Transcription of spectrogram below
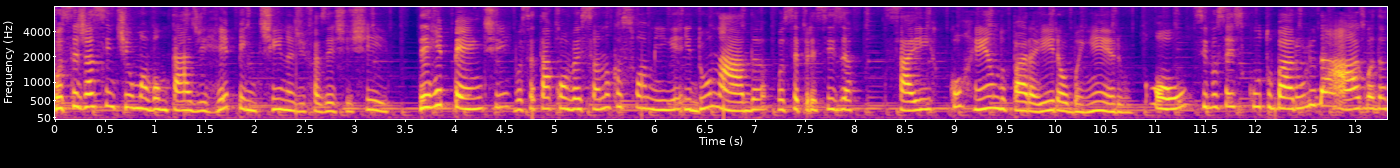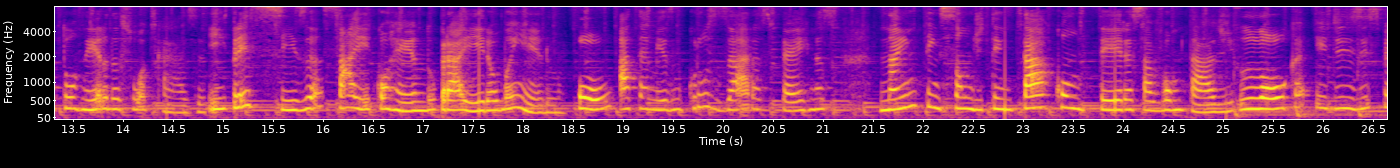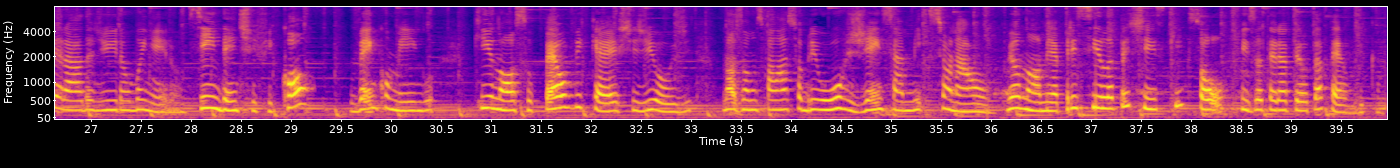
Você já sentiu uma vontade repentina de fazer xixi? De repente, você está conversando com a sua amiga e do nada você precisa sair correndo para ir ao banheiro? Ou se você escuta o barulho da água da torneira da sua casa e precisa sair correndo para ir ao banheiro? Ou até mesmo cruzar as pernas na intenção de tentar conter essa vontade louca e desesperada de ir ao banheiro. Se identificou? Vem comigo que nosso Pelvicast de hoje nós vamos falar sobre urgência miccional. Meu nome é Priscila Pechisky, sou fisioterapeuta pélvica.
